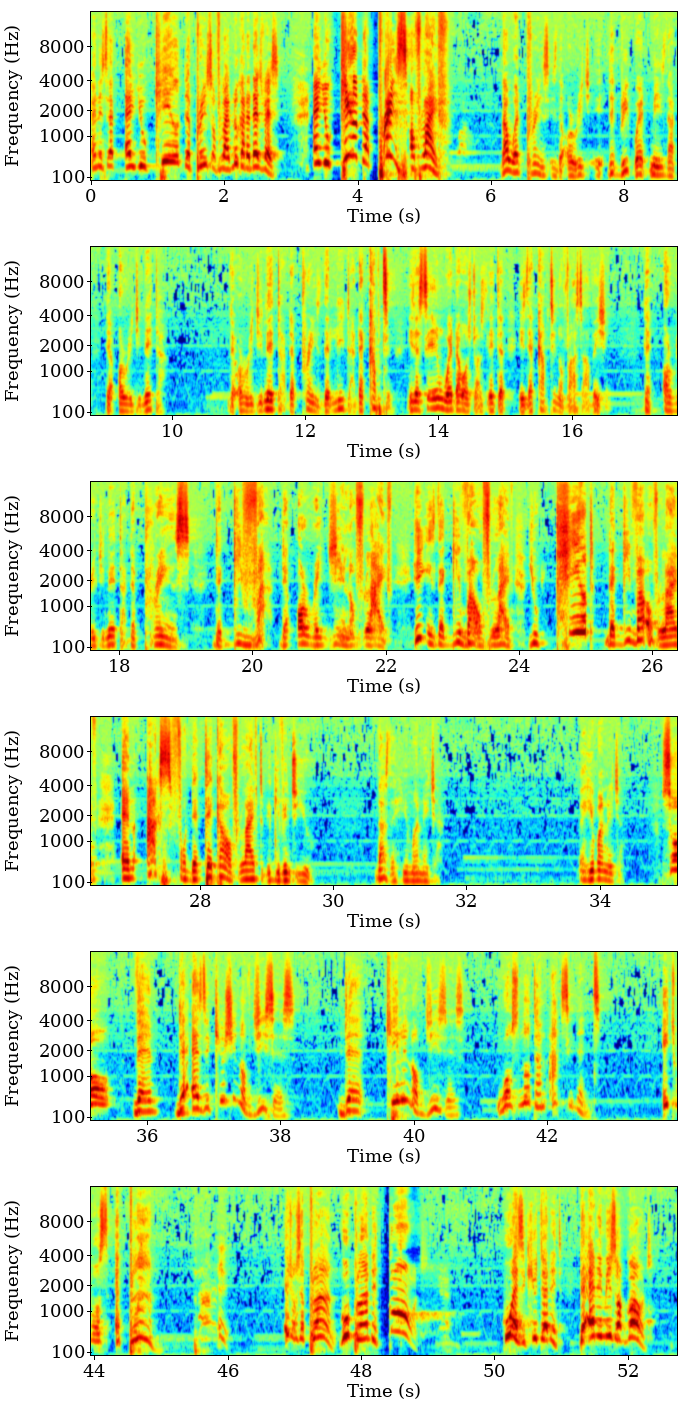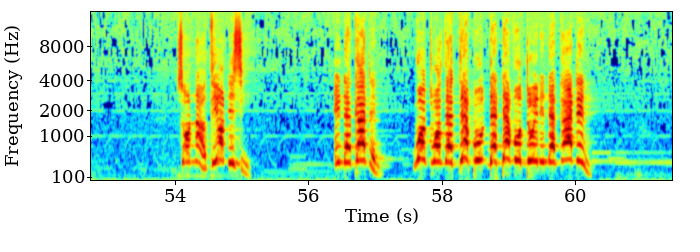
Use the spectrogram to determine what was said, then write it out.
And he said, And you killed the prince of life. Look at the next verse. And you killed the prince of life. That word prince is the origin. The Greek word means that the originator. The originator, the prince, the leader, the captain. Is the same word that was translated, is the captain of our salvation. The originator, the prince, the giver, the origin of life. He is the giver of life. You killed the giver of life and asked for the taker of life to be given to you. That's the human nature. The human nature. So then, the execution of Jesus, the killing of Jesus, was not an accident, it was a plan. It was a plan. Who planned it? God. Who executed it? The enemies of God. So now, theodicy in the garden. What was the devil, the devil doing in the garden?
